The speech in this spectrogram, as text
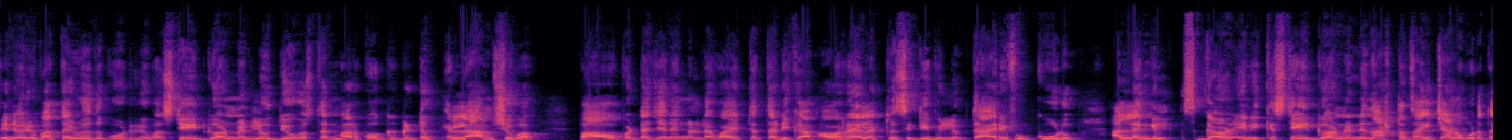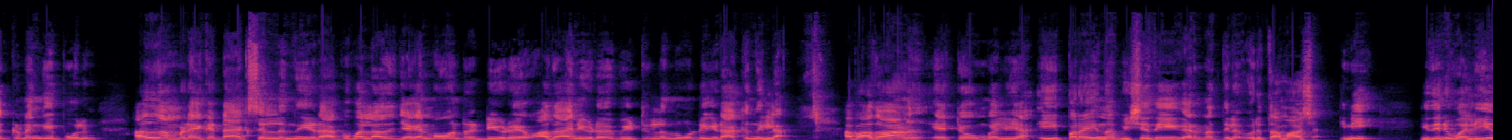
പിന്നെ ഒരു പത്തെഴുപത് കോടി രൂപ സ്റ്റേറ്റ് ഗവൺമെന്റിലെ ഉദ്യോഗസ്ഥന്മാർക്കൊക്കെ കിട്ടും. എല്ലാം ശുഭം. പാവപ്പെട്ട ജനങ്ങളുടെ വയറ്റത്തടിക്കാം. അവരുടെ ഇലക്ട്രിസിറ്റി ബില്ലും താരിഫും കൂടും. അല്ലെങ്കിൽ ഗവൺ എനിക്ക് സ്റ്റേറ്റ് ഗവൺമെന്റ് നഷ്ടം സഹിച്ചാണ് കൊടുത്തിട്ടുണ്ടെങ്കിൽ പോലും അത് നമ്മുടെയൊക്കെ ടാക്സിൽ നിന്ന് ഈടാക്കും. അല്ലാതെ ജഗൻമോഹൻ റെഡ്ഡിയുടെയോ അദാനിയുടെയോ വീട്ടിൽ നിന്നുകൊണ്ട് ഈടാക്കുന്നില്ല. അപ്പോൾ അതാണ് ഏറ്റവും വലിയ ഈ പറയുന്ന വിശദീകരണത്തിലെ ഒരു തമാശ. ഇനി ഇതിന് വലിയ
